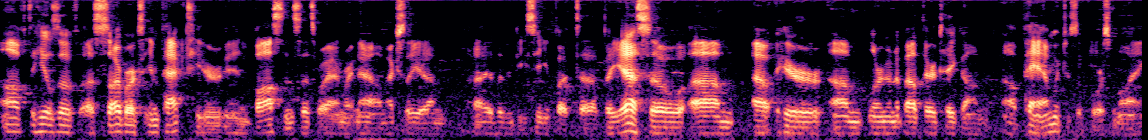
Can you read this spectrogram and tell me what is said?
off the heels of uh, CyberArk's impact here in Boston, so that's where I am right now. I'm actually um, I live in DC, but uh, but yeah, so um, out here um, learning about their take on uh, PAM, which is of course my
